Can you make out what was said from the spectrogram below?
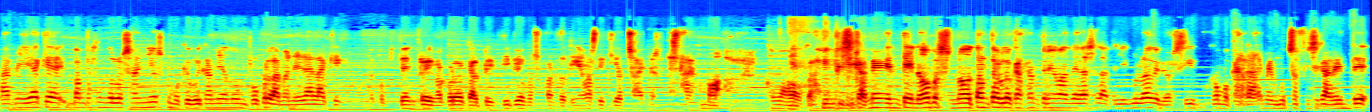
a medida que van pasando los años, como que voy cambiando un poco la manera en la que me concentro y me acuerdo que al principio, pues cuando teníamos 18 años, estaba como, como físicamente, ¿no? Pues no tanto lo que hace Antonio Banderas en la película, pero sí como cargarme mucho físicamente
